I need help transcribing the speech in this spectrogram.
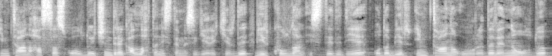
imtihanı hassas olduğu için direkt Allah'tan istemesi gerekirdi. Bir kuldan istedi diye o da bir imtihana uğradı ve ne oldu?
